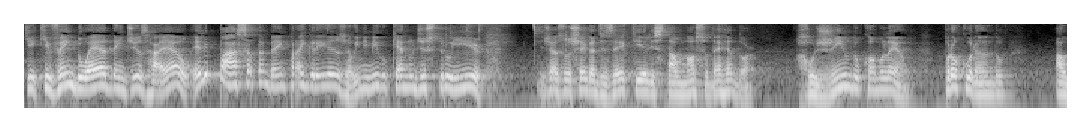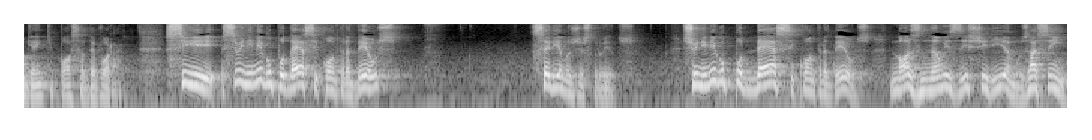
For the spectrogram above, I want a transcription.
que, que vem do Éden de Israel, ele passa também para a igreja. O inimigo quer nos destruir. Jesus chega a dizer que ele está ao nosso derredor, rugindo como leão, procurando alguém que possa devorar. Se, se o inimigo pudesse contra Deus, seríamos destruídos. Se o inimigo pudesse contra Deus, nós não existiríamos. Assim,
